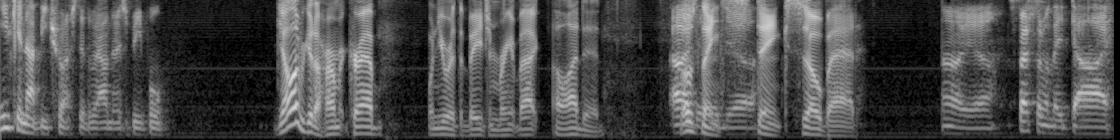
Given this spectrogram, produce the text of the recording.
you cannot be trusted around those people. Y'all ever get a hermit crab when you were at the beach and bring it back? Oh, I did. I Those did, things yeah. stink so bad. Oh yeah, especially when they die.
